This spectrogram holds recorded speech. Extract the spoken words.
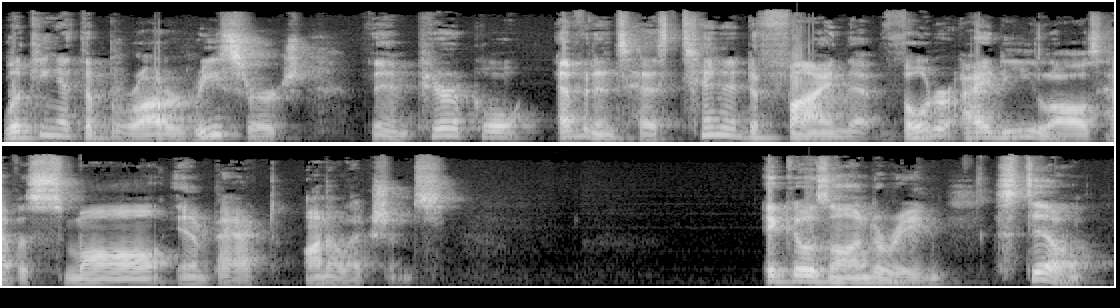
Looking at the broader research, the empirical evidence has tended to find that voter ID laws have a small impact on elections. It goes on to read Still,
